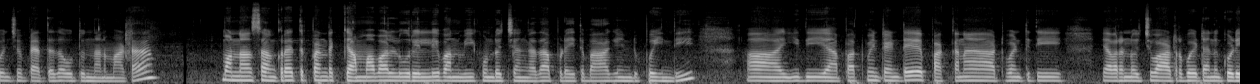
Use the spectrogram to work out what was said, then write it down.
కొంచెం పెద్దది అవుతుందన్నమాట మొన్న సంక్రాంతి పండగకి అమ్మ వాళ్ళ ఊరు వెళ్ళి వన్ వీక్ ఉండొచ్చాం కదా అప్పుడైతే బాగా ఎండిపోయింది. ఇది అపార్ట్మెంట్ అంటే పక్కన అటువంటిది ఎవరైనా వచ్చి వాటర్ పోయడానికి కూడా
